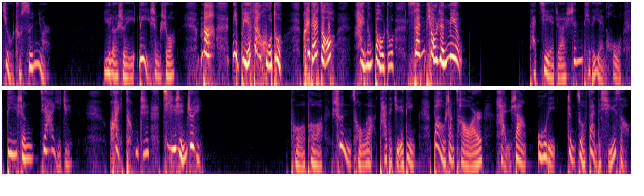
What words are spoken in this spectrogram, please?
救出孙女儿。于乐水厉声说：“妈，你别犯糊涂，快点走，还能保住三条人命。”他借着身体的掩护，低声加一句：“快通知姬仁瑞。”婆婆顺从了他的决定，抱上草儿，喊上屋里正做饭的徐嫂，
